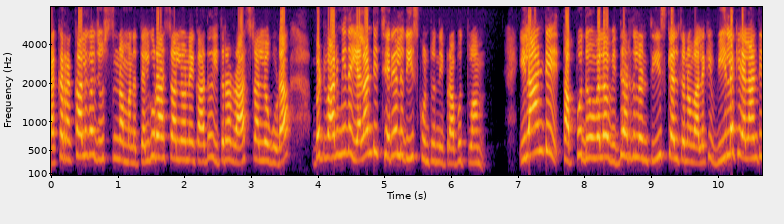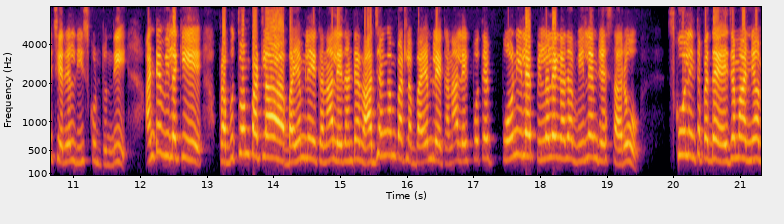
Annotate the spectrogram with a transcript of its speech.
రకరకాలుగా చూస్తున్నాం మన తెలుగు రాష్ట్రాల్లోనే కాదు ఇతర రాష్ట్రాల్లో కూడా. బట్ వారి మీద ఎలాంటి చర్యలు తీసుకుంటుంది ప్రభుత్వం? ఇలాంటి తప్పు దోవలో విద్యార్థులను తీసుకెళ్తున్న వాళ్ళకి వీళ్ళకి ఎలాంటి చర్యలు తీసుకుంటుంది? అంటే వీళ్ళకి ప్రభుత్వం పట్ల భయం లేకనా? లేదంటే రాజ్యాంగం పట్ల భయం లేకనా? లేకపోతే పోనీలే పిల్లలే కదా వీళ్ళేం చేస్తారు? స్కూల్ ఇంత పెద్ద యాజమాన్యం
